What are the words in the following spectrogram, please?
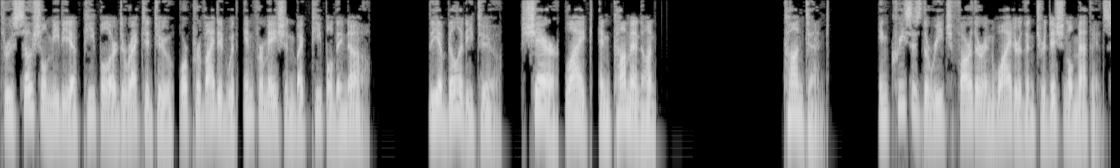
Through social media people are directed to, or provided with, information by people they know. The ability to «share, like, and comment on content» increases the reach farther and wider than traditional methods.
